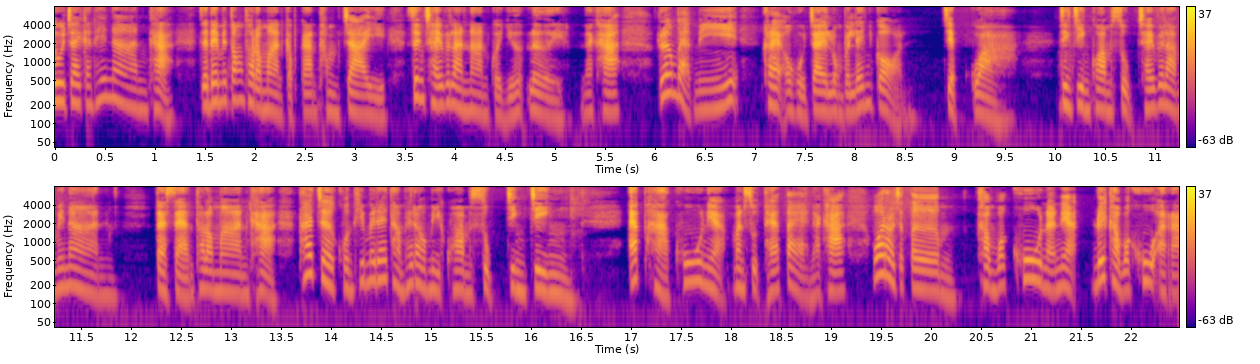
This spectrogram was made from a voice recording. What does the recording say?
ดูใจกันให้นานค่ะ จะได้ไม่ต้องทรมานกับการทำใจ ซึ่งใช้เวลานานกว่าเยอะเลยนะคะ เรื่องแบบนี้ใครเอาหัวใจลงไปเล่นก่อน เจ็บกว่า จริง ๆ ความสุขใช้เวลาไม่นาน แต่แสนทรมานค่ะ ถ้าเจอคนที่ไม่ได้ทำให้เรามีความสุขจริง ๆ แอปหาคู่เนี่ยมันสุดแท้แต่นะคะ ว่าเราจะเติมคำว่าคู่นั้นเนี่ยด้วยคำว่าคู่อะไร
